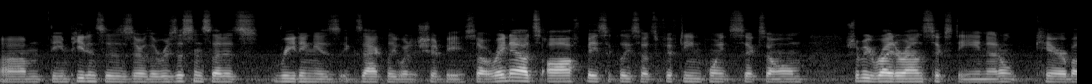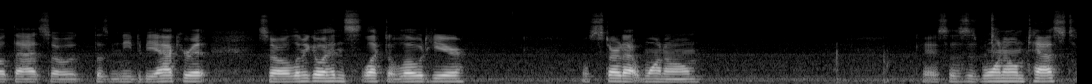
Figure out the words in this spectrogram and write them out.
Um, the impedances or the resistance that it's reading is exactly what it should be. So right now it's off basically, so it's 15.6 ohm. Should be right around 16. I don't care about that, so it doesn't need to be accurate. So let me go ahead and select a load here. We'll start at 1 ohm. Okay, so this is 1 ohm test.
